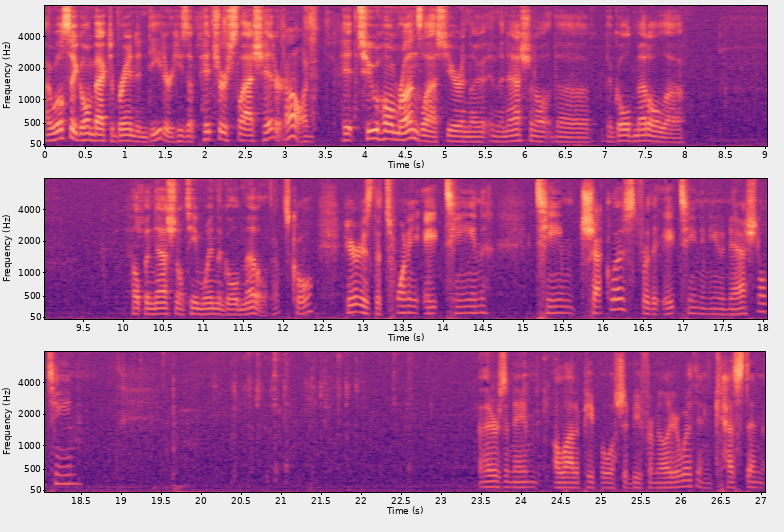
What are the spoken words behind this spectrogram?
I will say, going back to Brandon Dieter, he's a pitcher slash hitter. Oh, and Hit two home runs last year in the in the national the the gold medal, uh, helping national team win the gold medal. that's cool. Here is the 2018 team checklist for the 18 and U national team. There's a name a lot of people should be familiar with in Keston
